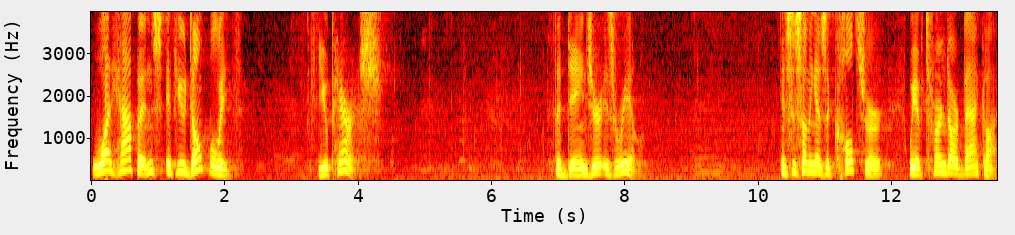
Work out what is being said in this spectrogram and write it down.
What happens if you don't believe? You perish the danger is real. This is something as a culture we have turned our back on.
